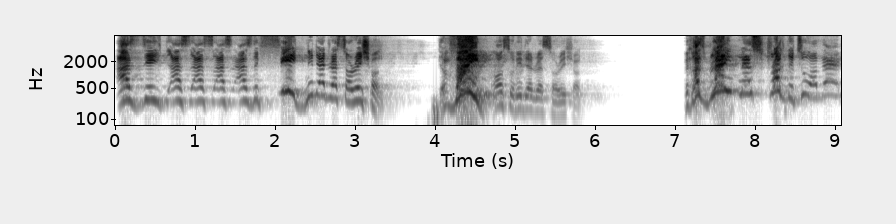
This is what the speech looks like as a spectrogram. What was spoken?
as the, as, as, as, as the fig needed restoration, the vine also needed restoration. Because blindness struck the two of them.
